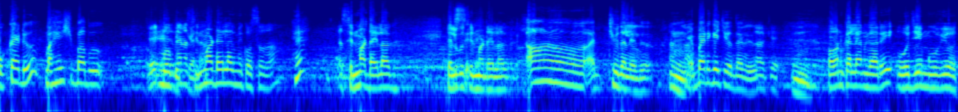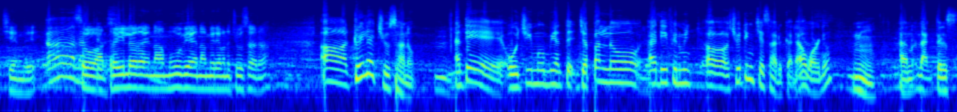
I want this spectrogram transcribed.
ఒక్కడు మహేష్ బాబు. సినిమా డైలాగ్ మీకు వస్తుందా? హే? Cinema dialogue Telugu cinema dialogue చూడలేదు. ఎప్పటికీ చూడలేదు. ఓకే. పవన్ కళ్యాణ్ గారి ఓజీ మూవీ వచ్చింది. సో ఆ. ట్రైలర్ అయినా మూవీ అయినా మీరు ఏమైనా చూసారా? ఆ, ట్రైలర్ చూసాను. అంటే ఓజీ మూవీ అంటే జపాన్లో అది ఫిల్మ్ షూటింగ్ చేశారు కదా వాడు నాకు తెలుసు.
